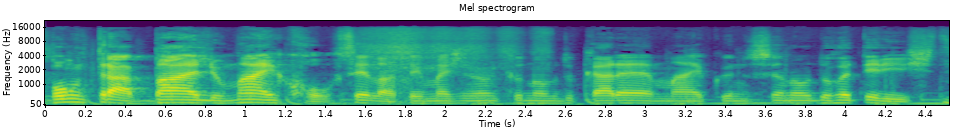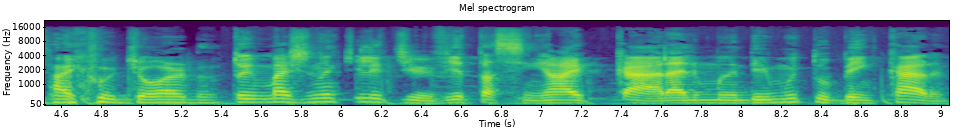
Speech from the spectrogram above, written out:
Bom trabalho, Michael. Sei lá, tô imaginando que o nome do cara é Michael e não sei o nome do roteirista. Michael Jordan. Tô imaginando que ele devia estar assim, ai, caralho, mandei muito bem. Cara,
